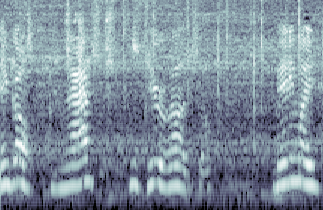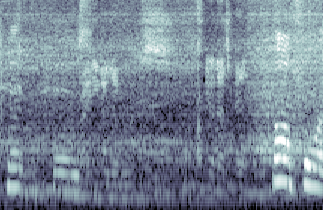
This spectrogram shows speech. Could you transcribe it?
You go. Last zero out, so Manny might hit his ball four.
